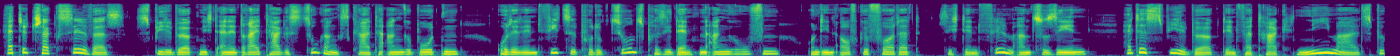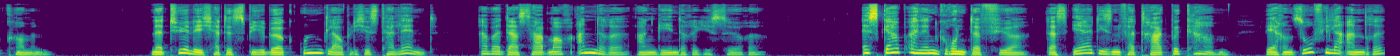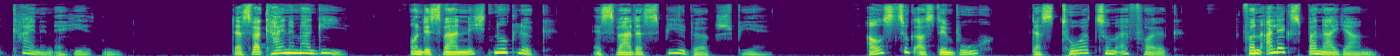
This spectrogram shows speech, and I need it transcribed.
Hätte Chuck Silvers Spielberg nicht eine Dreitageszugangskarte angeboten oder den Vizeproduktionspräsidenten angerufen und ihn aufgefordert, sich den Film anzusehen, hätte Spielberg den Vertrag niemals bekommen. Natürlich hatte Spielberg unglaubliches Talent, aber das haben auch andere angehende Regisseure. Es gab einen Grund dafür, dass er diesen Vertrag bekam, während so viele andere keinen erhielten. Das war keine Magie, und es war nicht nur Glück, es war das Spielberg-Spiel. Auszug aus dem Buch Das Tor zum Erfolg von Alex Banayan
